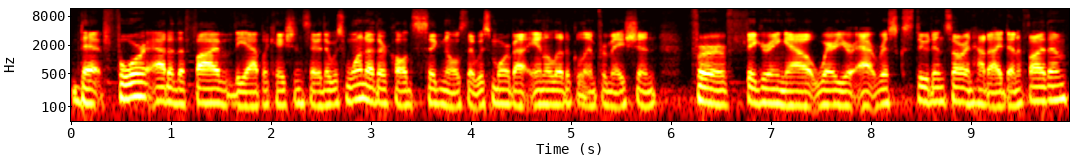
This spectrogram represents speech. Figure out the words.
that four out of the five of the applications there, there was one other called Signals that was more about analytical information for figuring out where your at risk students are and how to identify them.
